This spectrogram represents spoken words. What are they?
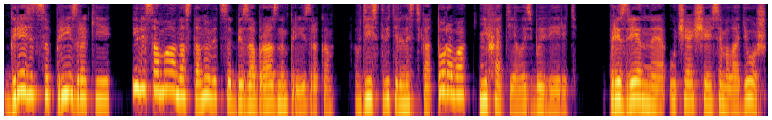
грезится призраки, или сама она становится безобразным призраком, в действительность которого не хотелось бы верить. Презренная учащаяся молодежь,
